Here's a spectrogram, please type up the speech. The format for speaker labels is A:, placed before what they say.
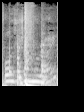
A: full genre. Right?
